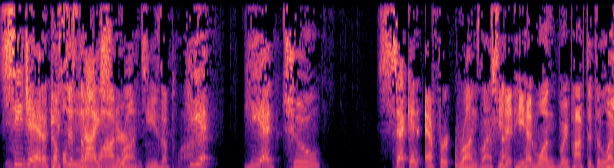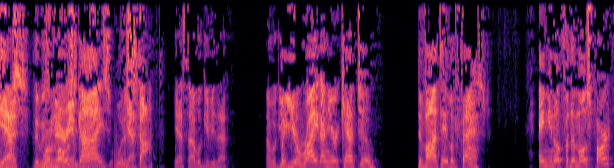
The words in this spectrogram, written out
CJ had a couple a nice plotter. runs. He's a plotter. He had, he had two second effort runs last He night. did. He had one where he popped it to the left yes. side. Where most impressive. guys would have Yes. stopped. Yes, I will give you that. I will give But you you're that. right on your account too. Devontae looked fast. And you know, for the most part,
